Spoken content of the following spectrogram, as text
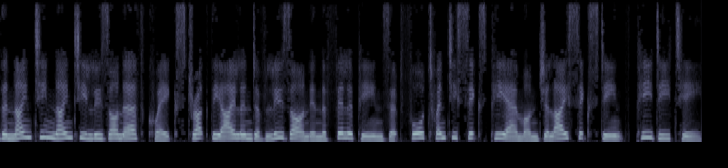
The 1990 Luzon earthquake struck the island of Luzon in the Philippines at 4.26 p.m. on July 16 PDT.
